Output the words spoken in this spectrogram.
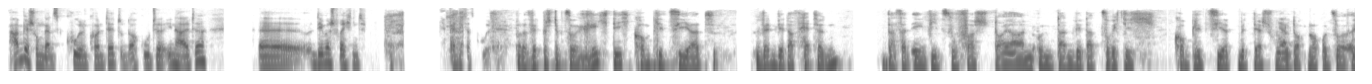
haben wir schon ganz coolen Content und auch gute Inhalte. Äh, dementsprechend fände ich das cool. Und das wird bestimmt so richtig kompliziert, wenn wir das hätten, das dann irgendwie zu versteuern und dann wird das so richtig kompliziert mit der Schule ja. doch noch und so.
